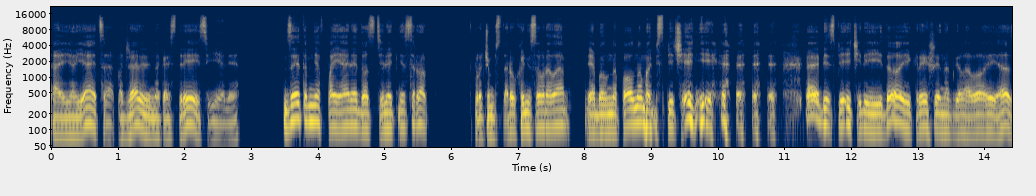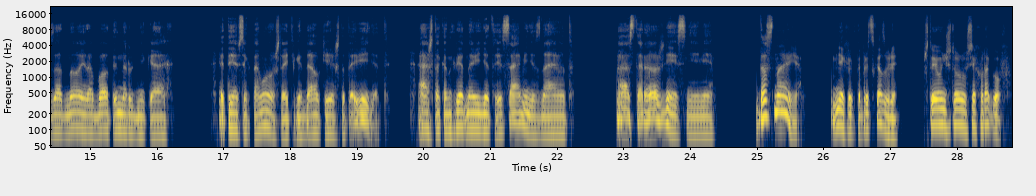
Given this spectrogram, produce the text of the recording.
а ее яйца поджарили на костре и съели. За это мне впаяли двадцатилетний срок. Впрочем, старуха не соврала. Я был на полном обеспечении. Обеспечили едой и крышей над головой, а заодно и работой на рудниках. Это я все к тому, что эти гадалки что-то видят. А что конкретно видят, и сами не знают. Поосторожнее с ними. Да знаю я. Мне как-то предсказывали, что я уничтожу всех врагов.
